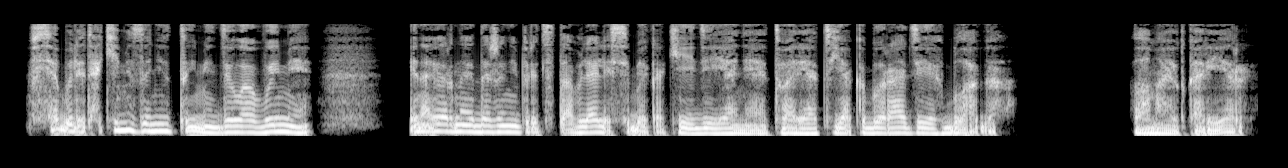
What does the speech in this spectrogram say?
Все были такими занятыми, деловыми и, наверное, даже не представляли себе, какие деяния творят якобы ради их блага. Ломают карьеры,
